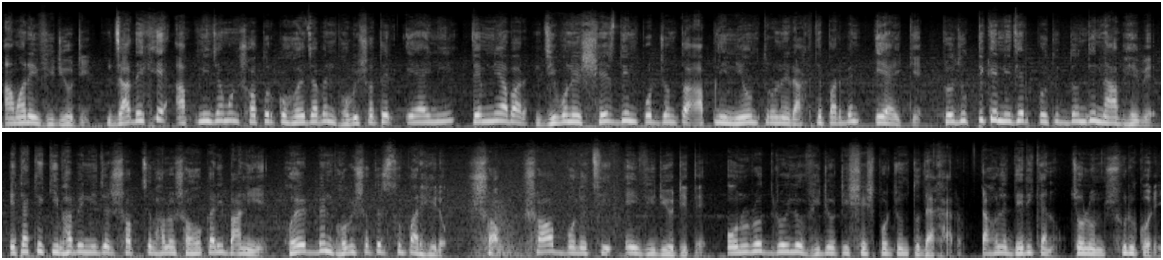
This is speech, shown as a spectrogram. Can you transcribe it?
আমার এই ভিডিওটি। যা দেখে আপনি যেমন সতর্ক হয়ে যাবেন ভবিষ্যতের এআই নিয়ে, তেমনি আবার জীবনের শেষ দিন পর্যন্ত আপনি নিয়ন্ত্রণে রাখতে পারবেন এআইকে। প্রযুক্তিকে নিজের প্রতিদ্বন্দ্বী না ভেবে এটাকে কীভাবে নিজের সবচেয়ে ভালো সহকারী বানিয়ে হয়ে উঠবেন ভবিষ্যতের সুপারহিরো। সব সব বলেছি এই ভিডিওটিতে। অনুরোধ রইল ভিডিওটি শেষ পর্যন্ত দেখার। তাহলে দেরি কেন? চলুন শুরু করি।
